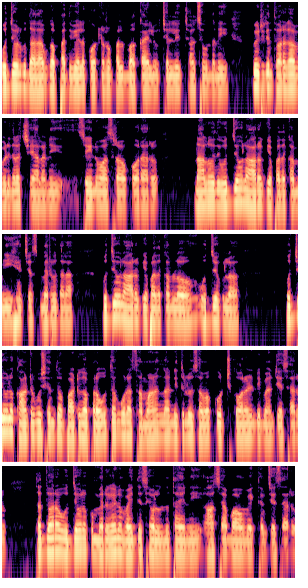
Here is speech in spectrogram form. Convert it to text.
ఉద్యోగులకు దాదాపుగా పదివేల కోట్ల రూపాయల బకాయిలు చెల్లించాల్సి ఉందని, వీటిని త్వరగా విడుదల చేయాలని శ్రీనివాసరావు కోరారు. నాలుగోది ఉద్యోగుల ఆరోగ్య పథకం ఈహెచ్ఎస్ మెరుగుదల. ఉద్యోగుల ఆరోగ్య పథకంలో ఉద్యోగుల ఉద్యోగుల కాంట్రిబ్యూషన్‌తో పాటుగా ప్రభుత్వం కూడా సమానంగా నిధులు సమకూర్చుకోవాలని డిమాండ్ చేశారు. తద్వారా ఉద్యోగులకు మెరుగైన వైద్య సేవలు అందుతాయని ఆశాభావం వ్యక్తం చేశారు.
